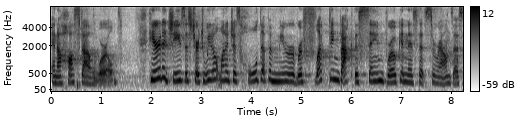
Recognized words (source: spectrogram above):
in a hostile world. Here at a Jesus Church, we don't want to just hold up a mirror reflecting back the same brokenness that surrounds us.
